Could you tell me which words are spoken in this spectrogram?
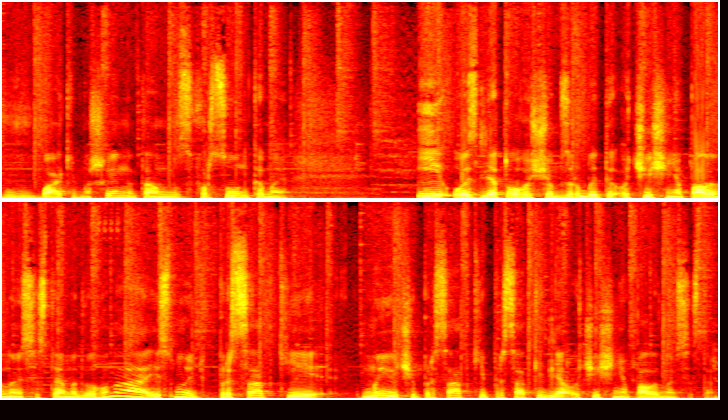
в бакі машини, там з форсунками. І ось для того, щоб зробити очищення паливної системи двигуна, існують присадки, миючі присадки, присадки для очищення паливної системи.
